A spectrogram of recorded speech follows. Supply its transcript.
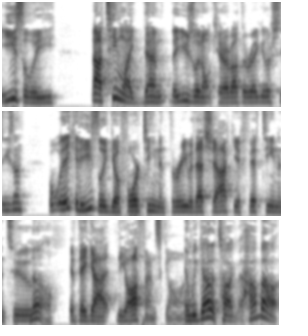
easily. Now, a team like them, they usually don't care about the regular season, but they could easily go 14 and 3. Would that shock you? 15 and 2 no. if they got the offense going. And we got to talk. How about?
